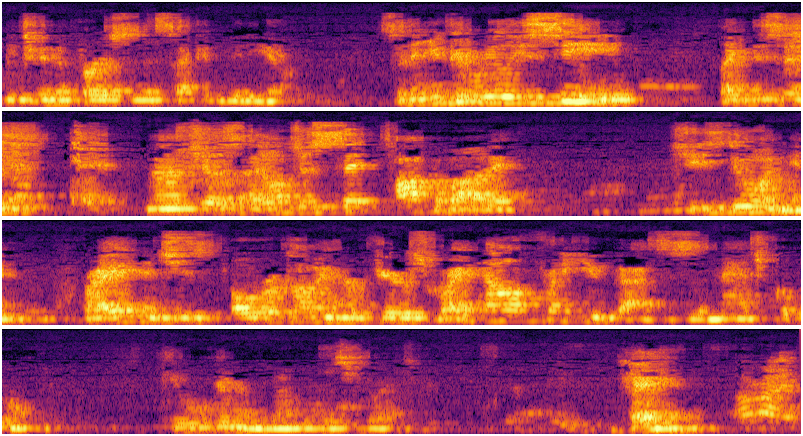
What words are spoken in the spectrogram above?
between the first and the second video? So then you can really see, like, this is not just, I don't just sit, talk about it, she's doing it, right? And she's overcoming her fears right now in front of you guys, this is a magical moment. Okay, we're gonna remember this forever. Okay? All right.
